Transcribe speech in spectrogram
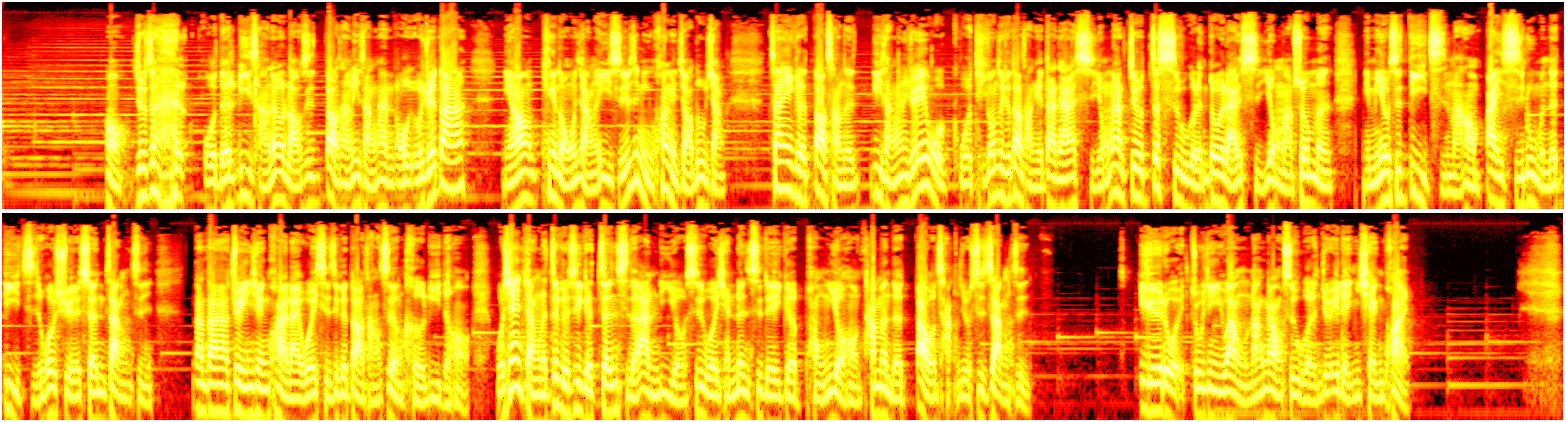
哦，就在我的立场，就老师道场立场看，我我觉得大家你要听得懂我讲的意思，就是你换个角度讲，在一个道场的立场上，觉得哎，我我提供这个道场给大家来使用，那就这十五个人都会来使用嘛，所以我们你们又是弟子嘛，哈，拜师入门的弟子或学生这样子。那大家捐一千块来维持这个道场是很合理的哈。我现在讲的这个是一个真实的案例哦，是我以前认识的一个朋友哈，他们的道场就是这样子，一个月如果租金一万五，然后刚好十五个人就一人一千块。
